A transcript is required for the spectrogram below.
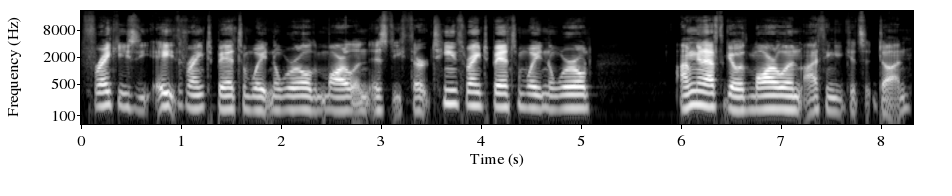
Frankie's the 8th ranked bantamweight in the world. Marlon is the 13th ranked bantamweight in the world. I'm going to have to go with Marlon. I think he gets it done.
